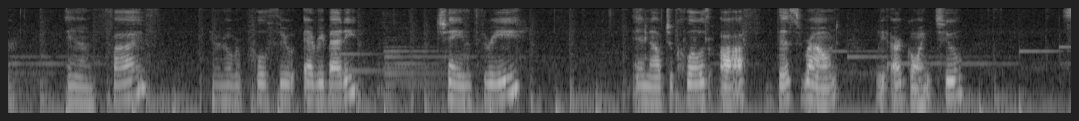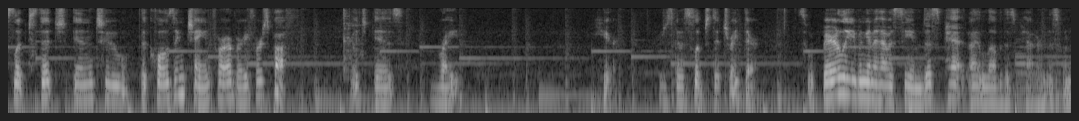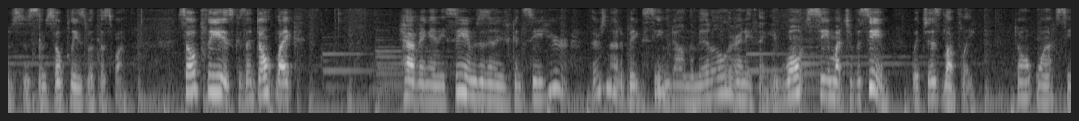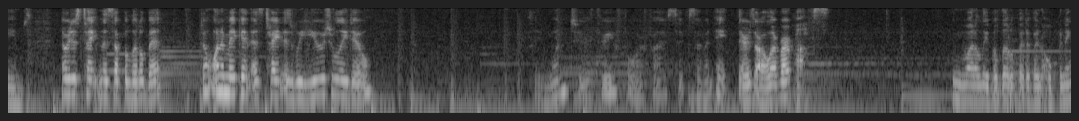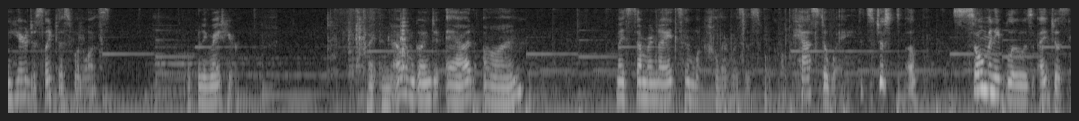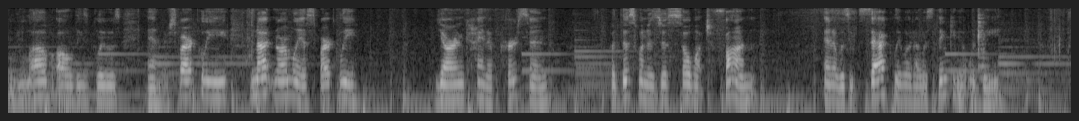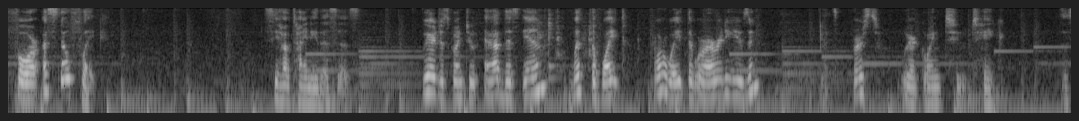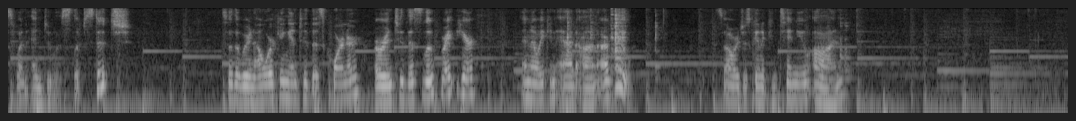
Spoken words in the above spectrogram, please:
and five. Yarn over, pull through everybody. Chain three. And now to close off this round, we are going to slip stitch into the closing chain for our very first puff, which is right here. We're just going to slip stitch right there. So we're barely even going to have a seam. This pet, I love this pattern. This one is just, I'm so pleased with this one. So pleased because I don't like having any seams and as you can see here, there's not a big seam down the middle or anything. You won't see much of a seam, which is lovely. Don't want seams. Now we just tighten this up a little bit. Don't want to make it as tight as we usually do. See, one, two, three, four, five, six, seven, eight. There's all of our puffs. We want to leave a little bit of an opening here, just like this one was. Opening right here. Right, and now I'm going to add on my Summer Nights, and what color was this one called? Castaway. It's just a, so many blues. I just love all these blues, and they're sparkly. Not normally a sparkly yarn kind of person, but this one is just so much fun, and it was exactly what I was thinking it would be for a snowflake. See how tiny this is. We are just going to add this in with the white four weight that we're already using. That's first we're going to take this one and do a slip stitch so that we're now working into this corner or into this loop right here and now we can add on our blue. So we're just going to continue on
